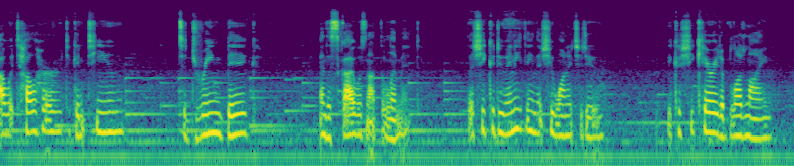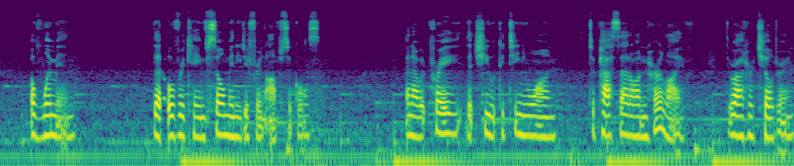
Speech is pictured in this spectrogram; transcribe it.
I would tell her to continue to dream big, and the sky was not the limit, that she could do anything that she wanted to do because she carried a bloodline of women that overcame so many different obstacles. And I would pray that she would continue on to pass that on in her life throughout her children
